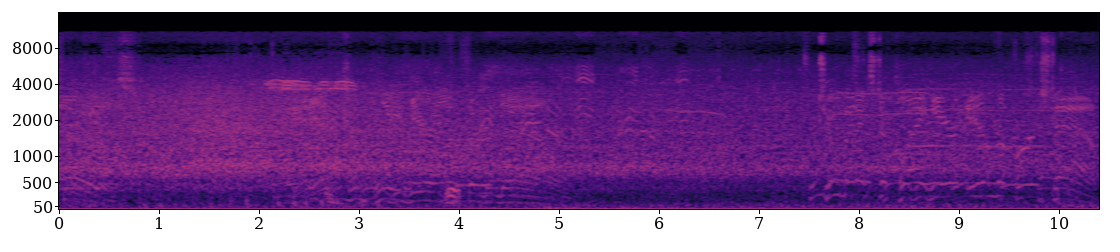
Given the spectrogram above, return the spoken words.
Foles. Incomplete here on third down. Two minutes to play here in the first half.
